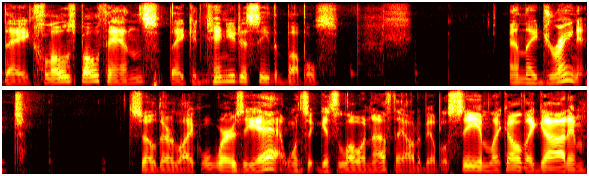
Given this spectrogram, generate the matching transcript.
They close both ends. They continue to see the bubbles and they drain it. So they're like, well, where's he at? Once it gets low enough, they ought to be able to see him. Like, oh, they got him.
